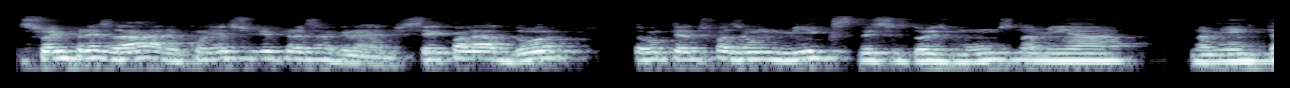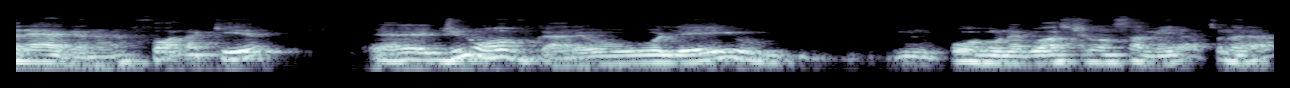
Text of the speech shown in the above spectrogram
sou empresário, conheço de empresa grande, sei qual é a dor, então tento fazer um mix desses dois mundos na minha, na minha entrega, né? Fora que, é, de novo, cara, eu olhei o, porra, o negócio de lançamento, né?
